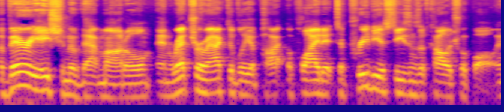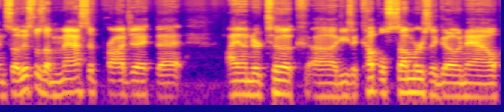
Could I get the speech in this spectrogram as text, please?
a variation of that model and retroactively ap- applied it to previous seasons of college football? And so this was a massive project that I undertook, uh, geez, a couple summers ago now,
